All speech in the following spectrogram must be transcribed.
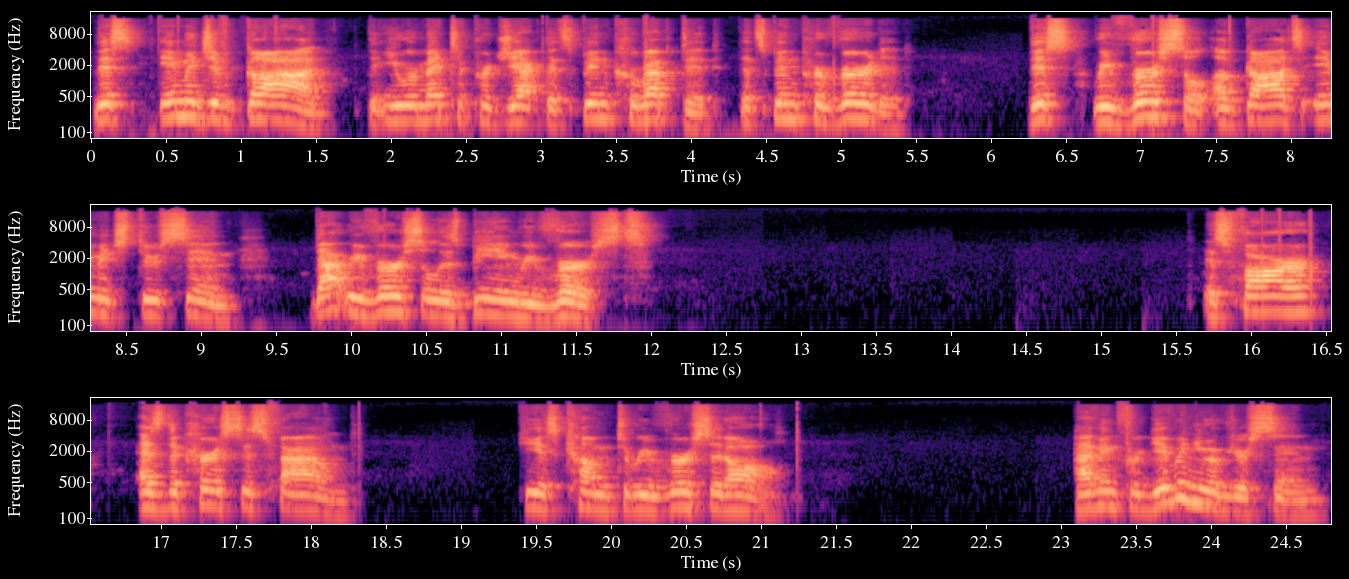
This image of God that you were meant to project that's been corrupted, that's been perverted. This reversal of God's image through sin, that reversal is being reversed. As far as the curse is found, he has come to reverse it all. Having forgiven you of your sin,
